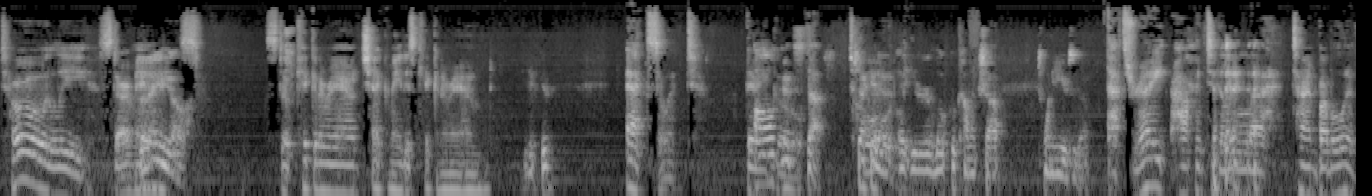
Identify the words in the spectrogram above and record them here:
Totally. Starman There you go. is still kicking around. Checkmate is kicking around. Yep, yep. Excellent. There all you go. good stuff. Check it out at your local comic shop twenty years ago. That's right. Hop into the little uh, time bubble and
